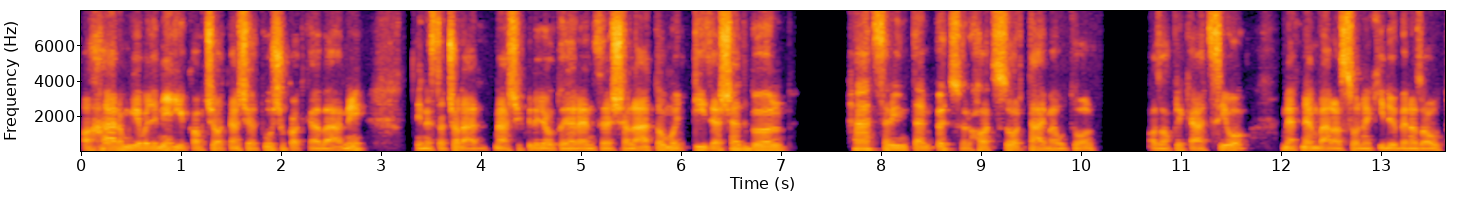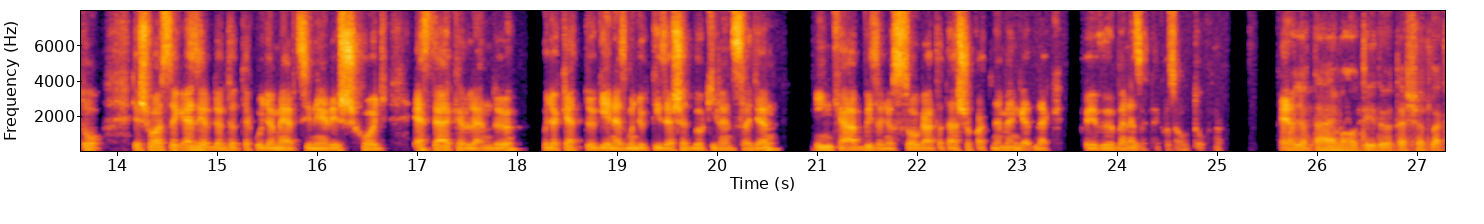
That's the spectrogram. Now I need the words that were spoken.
a 3G vagy a 4G kapcsolatnál sem túl sokat kell várni. Én ezt a család másik egy autóján rendszeresen látom, hogy 10 esetből hát szerintem 5-6-szor timeout az applikáció, mert nem válaszol neki időben az autó, és valószínűleg ezért döntöttek úgy a Mercinél is, hogy ezt elkerülendő, hogy a 2G ez mondjuk 10 esetből 9 legyen, inkább bizonyos szolgáltatásokat nem engednek a jövőben ezeknek az autóknak. Vagy a timeout időt esetleg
